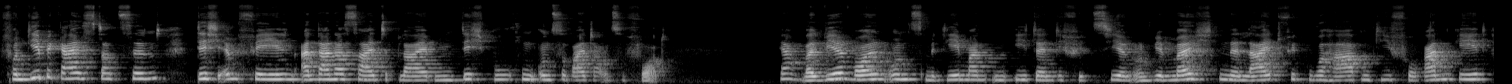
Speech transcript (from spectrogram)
von dir begeistert sind, dich empfehlen, an deiner Seite bleiben, dich buchen und so weiter und so fort. Ja, weil wir wollen uns mit jemandem identifizieren und wir möchten eine Leitfigur haben, die vorangeht,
